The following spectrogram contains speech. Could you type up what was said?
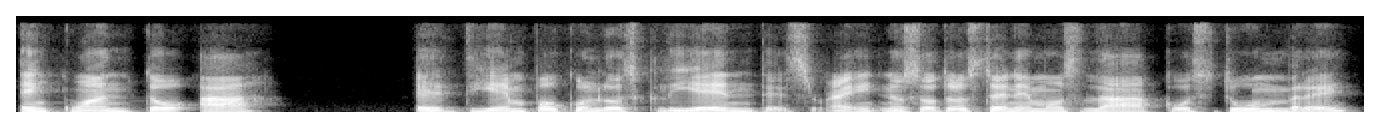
en cuanto a el tiempo con los clientes, right? Nosotros tenemos la costumbre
